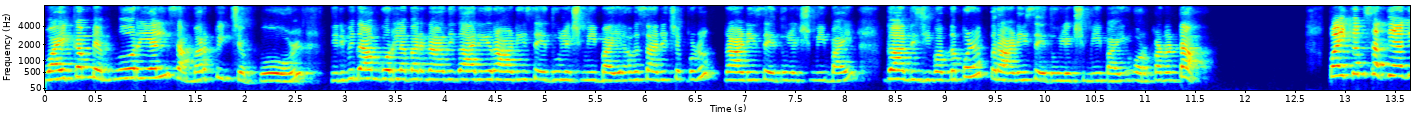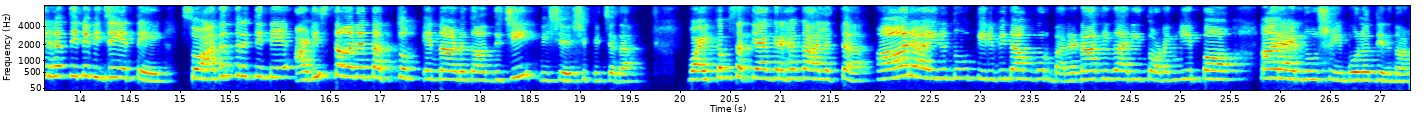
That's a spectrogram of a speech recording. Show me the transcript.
Vaikom memorial സമർപ്പിച്ചപ്പോൾ തിരുവിതാംകൂറിലെ ഭരണാധികാരി റാണി സേതുലക്ഷ്മി ബായി അവസാനിച്ചപ്പോഴും റാണി സേതുലക്ഷ്മി ബായി ഗാന്ധിജി വന്നപ്പോഴും റാണി സേതുലക്ഷ്മി ബായി ഓർക്കണം വൈക്കം സത്യാഗ്രഹത്തിന്റെ വിജയത്തെ സ്വാതന്ത്ര്യത്തിന്റെ അടിസ്ഥാന തത്വം എന്നാണ് ഗാന്ധിജി വിശേഷിപ്പിച്ചത്. വൈക്കം സത്യാഗ്രഹ കാലത്ത് ആരായിരുന്നു തിരുവിതാംകൂർ ഭരണാധികാരി തുടങ്ങിയപ്പോ? ആരായിരുന്നു ശ്രീമൂലം തിരുനാൾ?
